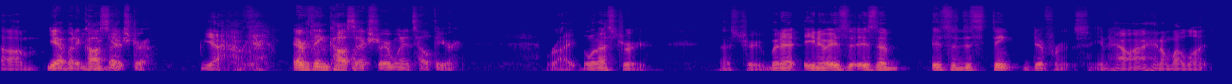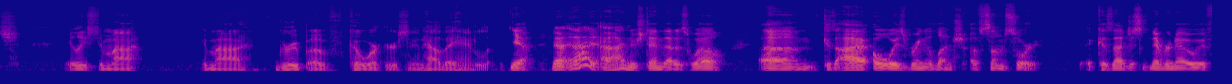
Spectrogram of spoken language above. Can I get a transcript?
um Yeah, but it costs extra. Yeah okay Everything costs extra when it's healthier. right well that's true that's true but uh, you know it's it's a it's a distinct difference in how i handle my lunch at least in my in my group of coworkers and how they handle it Yeah. No, and I, I understand that as well. Um, because I always bring a lunch of some sort because I just never know if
